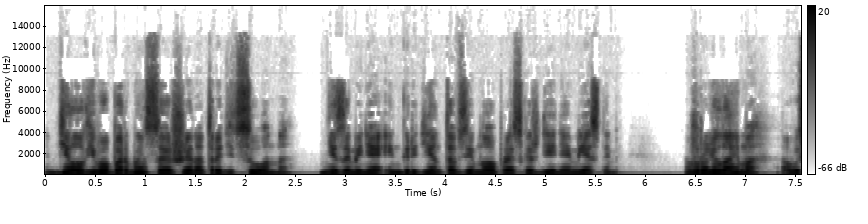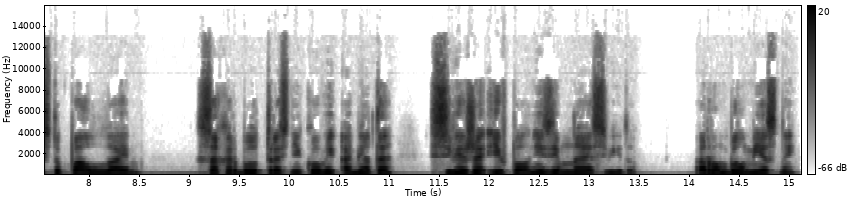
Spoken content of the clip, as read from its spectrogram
Делал его бармен совершенно традиционно, не заменяя ингредиентов земного происхождения местными. В роли лайма выступал лайм. Сахар был тростниковый, а мята свежая и вполне земная с виду. Ром был местный,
